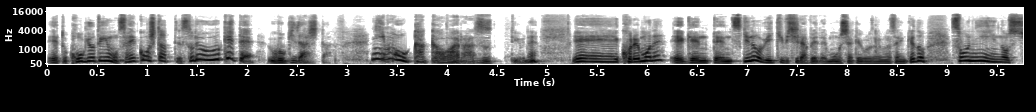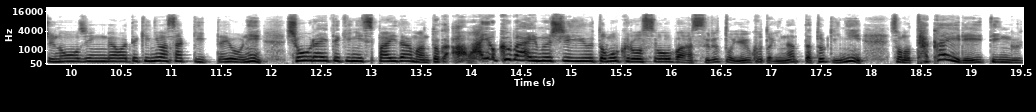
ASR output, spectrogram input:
えっ、ー、と、工業的にも成功したって、それを受けて動き出した。にもかかわらずっていうね、えー、これもね、原点付きのウィキ調べで申し訳ございませんけど、ソニーの首脳陣側的にはさっき言ったように、将来的にスパイダーマンとか、あわよくば MCU ともクロスオーバーするということになった時に、その高いレーティングっ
